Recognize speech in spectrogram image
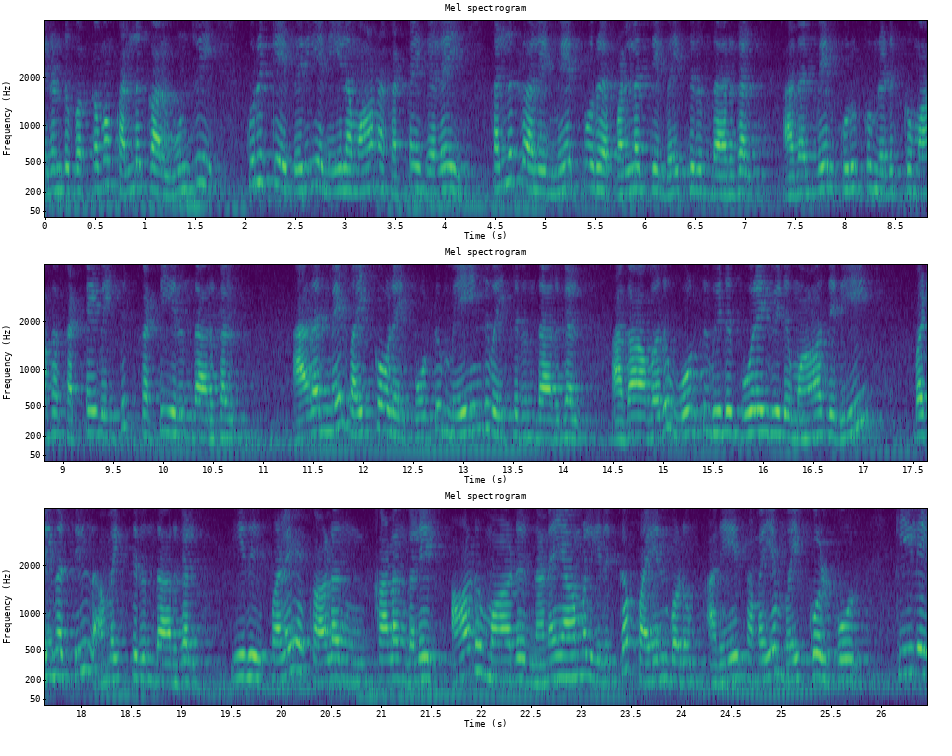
இரண்டு பக்கமும் கல்லுக்கால் ஊன்றி குறுக்கே பெரிய நீளமான கட்டைகளை கல்லுக்காலின் மேற்புற பள்ளத்தில் வைத்திருந்தார்கள். அதன் மேல் குறுக்கும் நெடுக்குமாக கட்டை வைத்து கட்டியிருந்தார்கள். அதன் மேல் வைக்கோலை போட்டு மேய்ந்து வைத்திருந்தார்கள். அதாவது ஓட்டு வீடு கூரை வீடு மாதிரி வடிவத்தில் அமைத்திருந்தார்கள். இது பழைய காலங் காலங்களில் ஆடு மாடு நனையாமல் இருக்க பயன்படும். அதே சமயம் வைக்கோல் போர் கீழே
